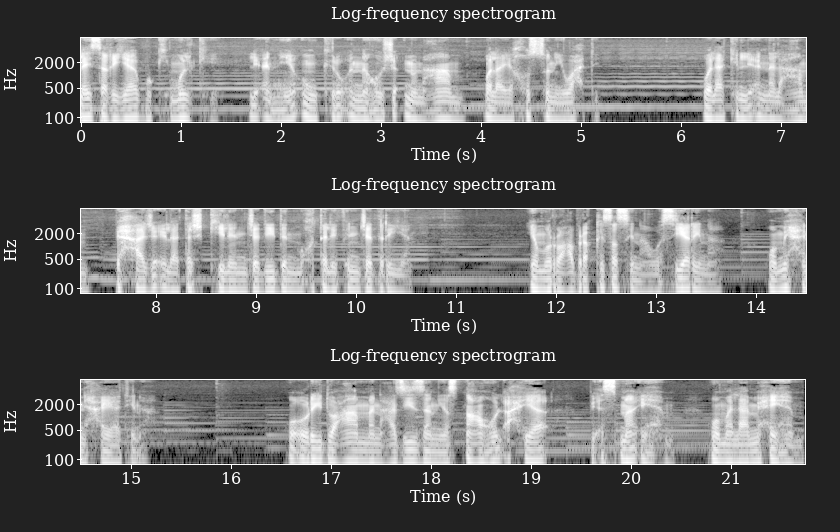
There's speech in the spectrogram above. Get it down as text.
ليس غيابك ملكي لأني أنكر أنه شأن عام ولا يخصني وحدي ولكن لأن العام بحاجة إلى تشكيل جديد مختلف جذريا. يمر عبر قصصنا وسيرنا ومحن حياتنا. وأريد عاما عزيزا يصنعه الأحياء بأسمائهم وملامحهم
